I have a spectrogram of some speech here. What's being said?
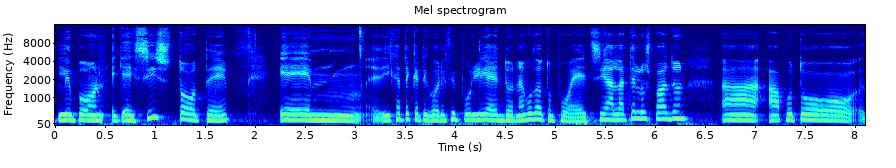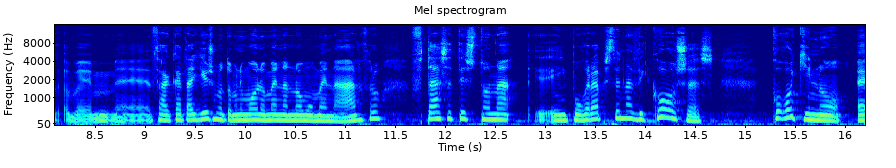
Λοιπόν, εσείς τότε ε, είχατε κατηγορηθεί πολύ έντονα, εγώ θα το πω έτσι, αλλά τέλος πάντων από το ε, θα καταργήσουμε το μνημόνιο με ένα νόμο, με ένα άρθρο, φτάσατε στο να υπογράψετε ένα δικό σας κόκκινο ε,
